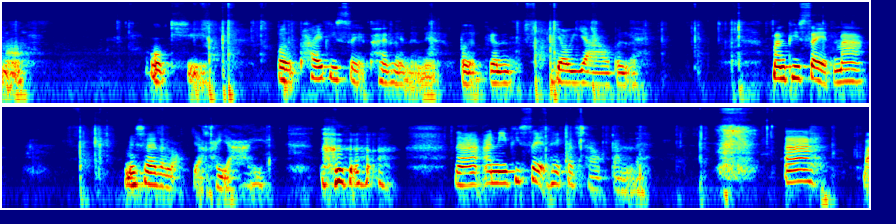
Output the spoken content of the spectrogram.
เนาะ โอเค เปิดไพ่พิเศษให้เลยนะเนี่ย เปิดกันยาวๆไปเลย มันพิเศษมาก ไม่ใช่หรอกอยากขยาย นะ อันนี้พิเศษให้กับชาวกันเลย อะ ไป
